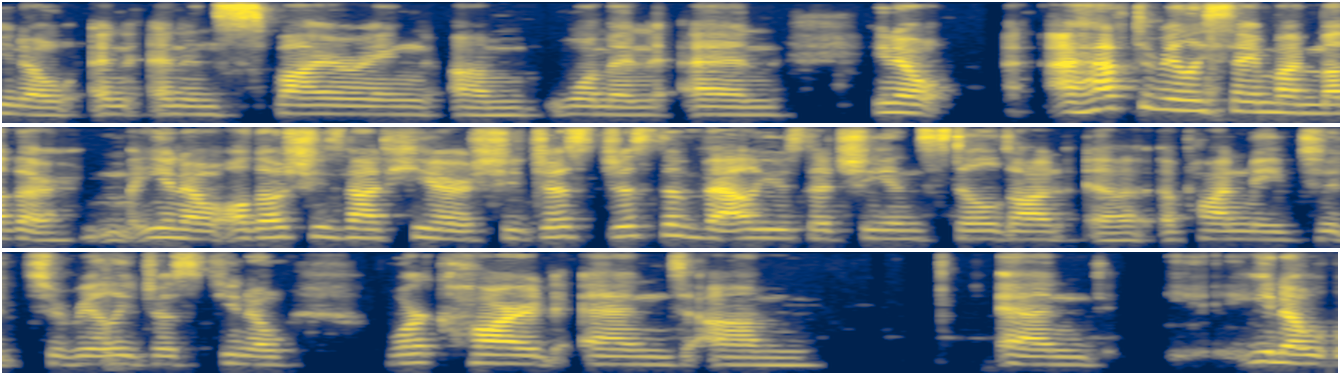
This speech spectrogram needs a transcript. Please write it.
you know, an an inspiring um, woman, and you know, I have to really say my mother. You know, although she's not here, she just just the values that she instilled on uh, upon me to to really just you know work hard and um, and you know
